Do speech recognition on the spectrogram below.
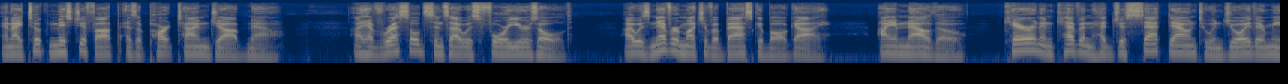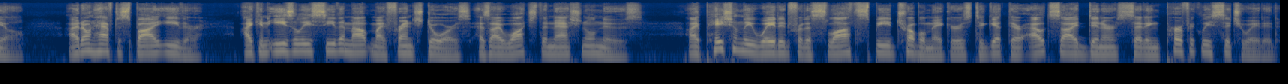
and I took mischief up as a part-time job now. I have wrestled since I was four years old. I was never much of a basketball guy. I am now, though. Karen and Kevin had just sat down to enjoy their meal. I don't have to spy either. I can easily see them out my French doors as I watch the national news. I patiently waited for the sloth speed troublemakers to get their outside dinner setting perfectly situated.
